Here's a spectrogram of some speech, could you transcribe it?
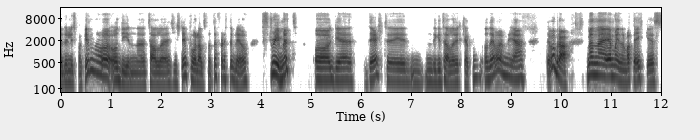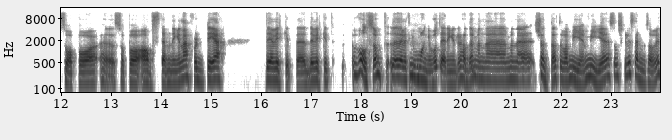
Audun Lysbakken og, og, din tale, Kirsti, på landsmøtet. For dette ble jo streamet og eh, delt i den digitale virkeligheten. Og det var mye Det var bra. Men eh, jeg må innrømme at jeg ikke så på, så på avstemningene, for det det virket, det virket, voldsomt. Jeg vet ikke hvor mange mm. voteringer dere hadde, men, men, jeg skjønte at det var mye, mye som skulle stemmes over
